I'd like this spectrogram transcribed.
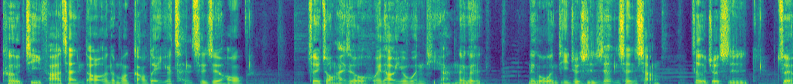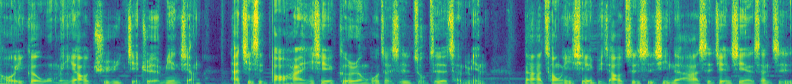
科技发展到了那么高的一个层次之后，最终还是会回到一个问题啊，那个那个问题就是人身上，这个就是最后一个我们要去解决的面向。它其实包含一些个人或者是组织的层面，那从一些比较知识性的啊、实践性的，甚至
